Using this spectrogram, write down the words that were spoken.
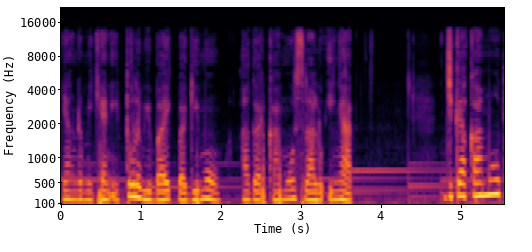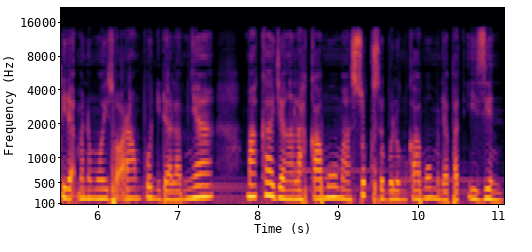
Yang demikian itu lebih baik bagimu, agar kamu selalu ingat. Jika kamu tidak menemui seorang pun di dalamnya, maka janganlah kamu masuk sebelum kamu mendapat izin.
